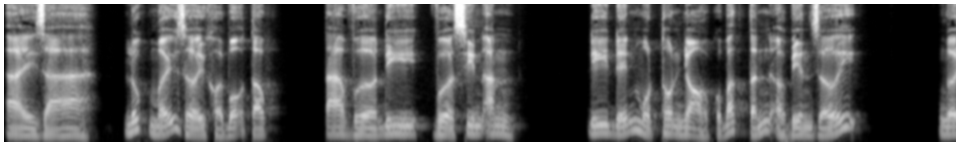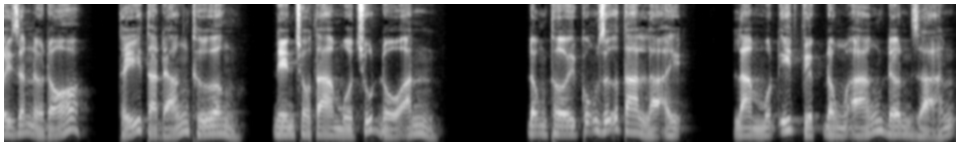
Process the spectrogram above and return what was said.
Ai da, lúc mới rời khỏi bộ tộc, ta vừa đi vừa xin ăn. Đi đến một thôn nhỏ của Bắc Tấn ở biên giới. Người dân ở đó thấy ta đáng thương, nên cho ta một chút đồ ăn. Đồng thời cũng giữ ta lại, làm một ít việc đồng áng đơn giản.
